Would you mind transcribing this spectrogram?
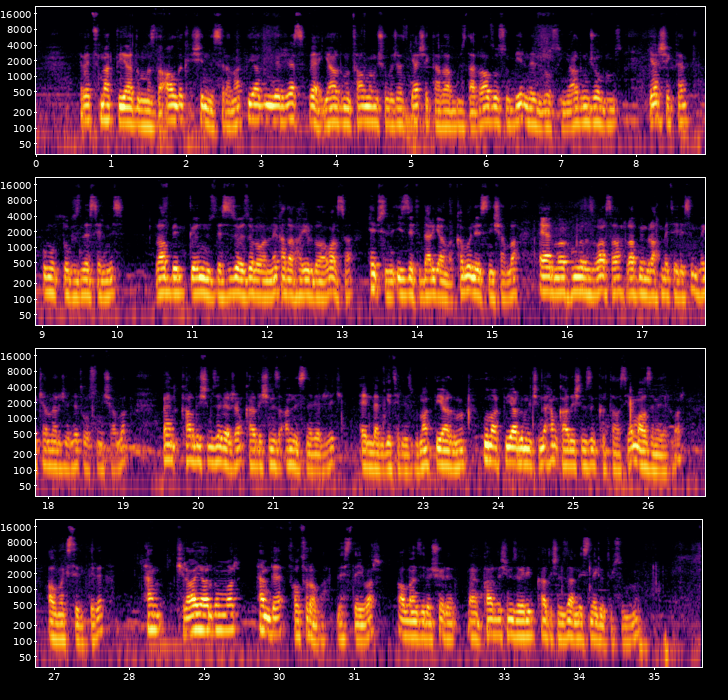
Evet nakdi yardımımızı da aldık. Şimdi sıra nakdi yardım vereceğiz ve yardımı tamamlamış olacağız. Gerçekten Rabbimizden razı olsun. Bir nebze olsun yardımcı oldunuz. Gerçekten bu mutluluk sizin eseriniz. Rabbim gönlünüzde size özel olan ne kadar hayır dua varsa hepsini izzeti dergahına kabul etsin inşallah. Eğer merhumlarınız varsa Rabbim rahmet eylesin. Mekanları cennet olsun inşallah. Ben kardeşimize vereceğim. Kardeşimiz annesine verecek. Elden getirdiğiniz bu nakdi yardımı. Bu nakdi yardımın içinde hem kardeşimizin kırtasiye malzemeleri var. Almak istedikleri. Hem kira yardım var hem de fatura. Desteği var. Allah'ın izniyle şöyle ben kardeşimize vereyim. Kardeşiniz de annesine götürsün bunu.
